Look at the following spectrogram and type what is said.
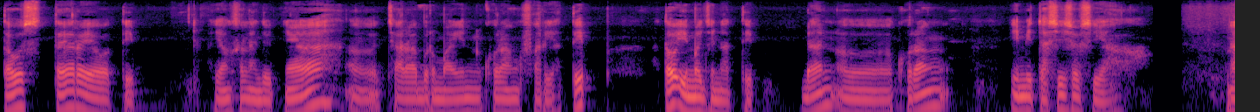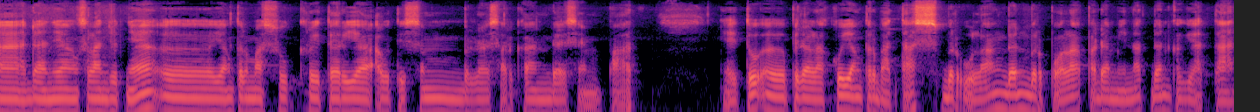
atau stereotip yang selanjutnya e, cara bermain kurang variatif atau imajinatif dan e, kurang imitasi sosial Nah, dan yang selanjutnya eh, yang termasuk kriteria autism berdasarkan DSM-4 yaitu eh, perilaku yang terbatas, berulang dan berpola pada minat dan kegiatan.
